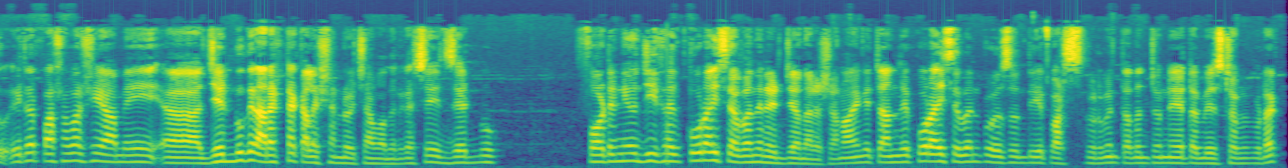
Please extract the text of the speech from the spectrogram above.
তো এটার পাশাপাশি আমি জেড বুকের আরেকটা কালেকশন রয়েছে আমাদের কাছে ZBook fourteen U G five core i সেভেনের এইট জেনারেশন অনেকে চান যে কোরাই সেভেন প্রসেসর দিয়ে পার্চেস করবেন, তাদের জন্য এটা বেস্ট হবে product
